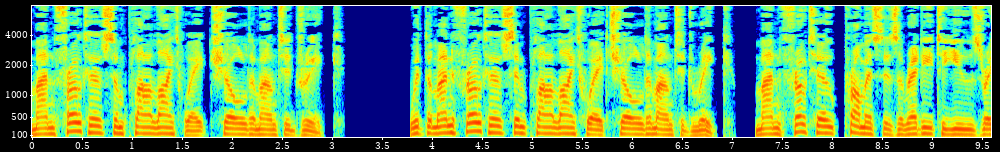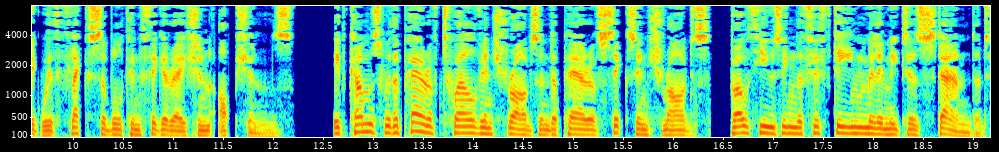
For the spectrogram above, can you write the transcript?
Manfrotto Sympla Lightweight Shoulder Mounted Rig With the Manfrotto Sympla Lightweight Shoulder Mounted Rig, Manfrotto promises a ready-to-use rig with flexible configuration options. It comes with a pair of 12-inch rods and a pair of 6-inch rods, both using the 15mm standard.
